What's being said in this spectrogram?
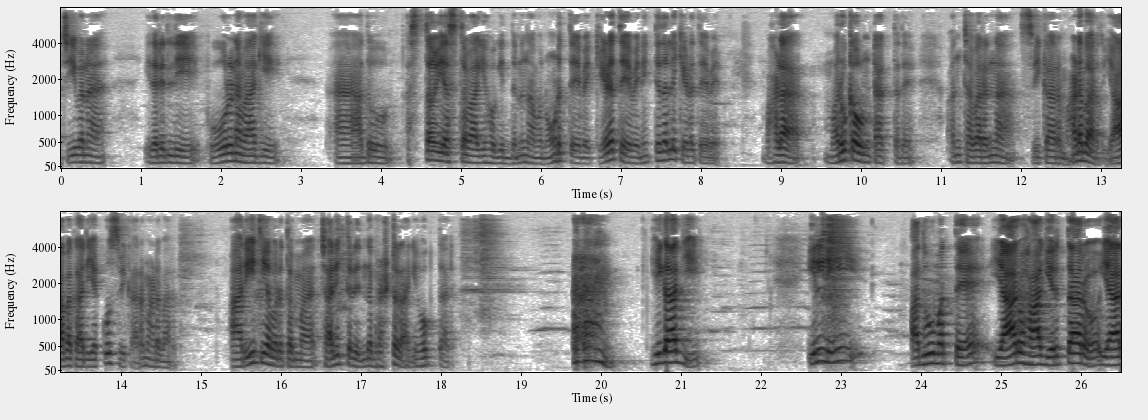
ಜೀವನ ಇದರಲ್ಲಿ ಪೂರ್ಣವಾಗಿ ಅದು ಅಸ್ತವ್ಯಸ್ತವಾಗಿ ಹೋಗಿದ್ದನ್ನು ನಾವು ನೋಡುತ್ತೇವೆ ಕೇಳುತ್ತೇವೆ ನಿತ್ಯದಲ್ಲಿ ಕೇಳುತ್ತೇವೆ ಬಹಳ ಮರುಕ ಉಂಟಾಗ್ತದೆ. ಅಂಥವರನ್ನು ಸ್ವೀಕಾರ ಮಾಡಬಾರದು. ಯಾವ ಕಾರ್ಯಕ್ಕೂ ಸ್ವೀಕಾರ ಮಾಡಬಾರದು. ಆ ರೀತಿ ಅವರು ತಮ್ಮ ಚಾರಿತ್ರ್ಯದಿಂದ ಭ್ರಷ್ಟರಾಗಿ ಹೋಗ್ತಾರೆ. ಹೀಗಾಗಿ, ಇಲ್ಲಿ ಅದು ಮತ್ತೆ ಯಾರು ಹಾಗಿರ್ತಾರೋ, ಯಾರ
